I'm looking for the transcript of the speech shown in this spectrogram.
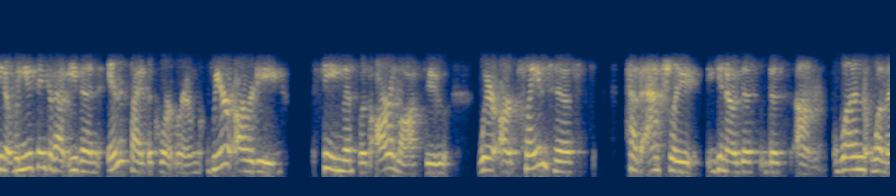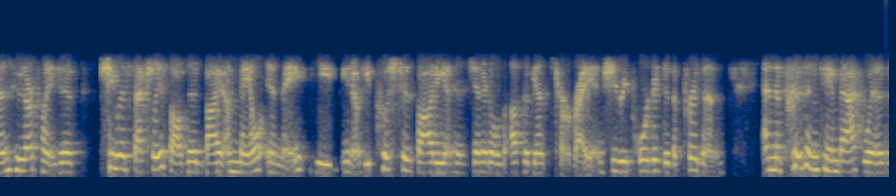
you know, when you think about even inside the courtroom, we're already seeing this with our lawsuit where our plaintiffs have actually, you know, this this um, one woman who's our plaintiff, she was sexually assaulted by a male inmate. He, you know, he pushed his body and his genitals up against her, right? And she reported to the prison, and the prison came back with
